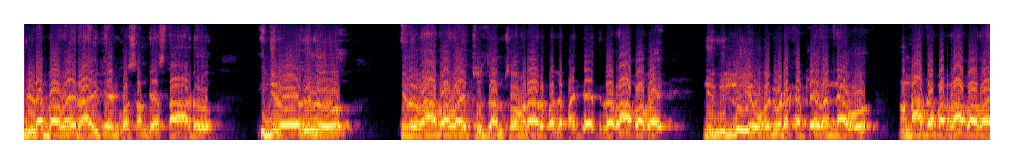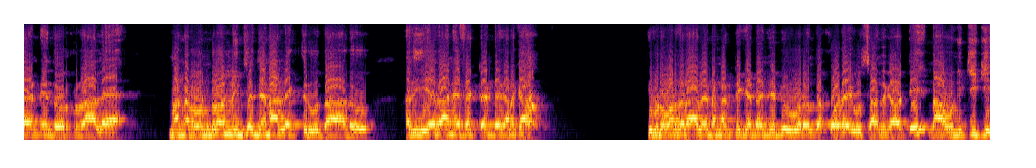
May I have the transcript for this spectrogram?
బిల్డప్ బాబాయ్ రాజకీయం కోసం చేస్తాడు ఇన్ని రోజులు నేను రా బాబాయ్ చూద్దాం సోమరారపల్లి పంచాయతీలో. రా బాబాయ్ నువ్వు ఇల్లు ఒకటి కూడా కట్టలేదు అన్నావు నువ్వు నాతో పాటు రా బాబాయ్ అంటే ఇంతవరకు రాలే. మొన్న రెండు రోజుల నుంచే జనాల్లోకి తిరుగుతాడు. అది ఏదాని ఎఫెక్ట్ అంటే కనుక ఇప్పుడు వరదరాలేడన్న టికెట్ అని చెప్పి ఊరంతా కోడై కూర్చుంది కాబట్టి నా ఉనికికి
